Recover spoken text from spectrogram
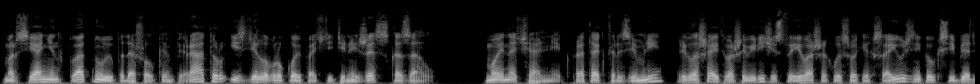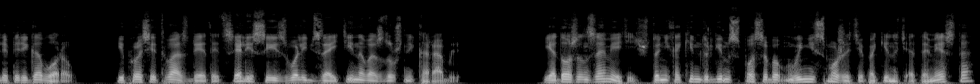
Марсианин вплотную подошел к императору и, сделав рукой почтительный жест, сказал мой начальник, протектор Земли, приглашает Ваше Величество и ваших высоких союзников к себе для переговоров и просит вас для этой цели соизволить зайти на воздушный корабль. Я должен заметить, что никаким другим способом вы не сможете покинуть это место,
